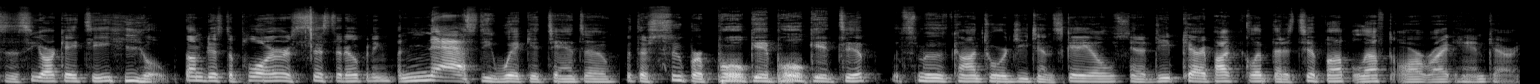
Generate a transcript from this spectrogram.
This is a CRKT Heiho Thumb disc deployer, assisted opening. A nasty wicked Tanto with a super bulky bulky tip with smooth contour G10 scales and a deep carry pocket clip that is tip up, left or right hand carry.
